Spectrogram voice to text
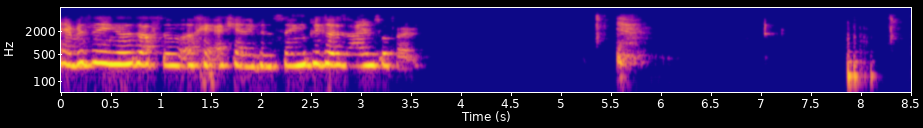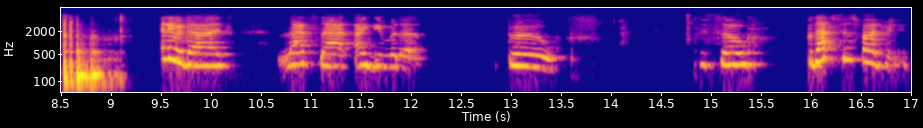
Everything was awesome. Okay, I can't even sing because I'm so tired. anyway, guys, that's that. I give it a boo. So, but that's just my opinion.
